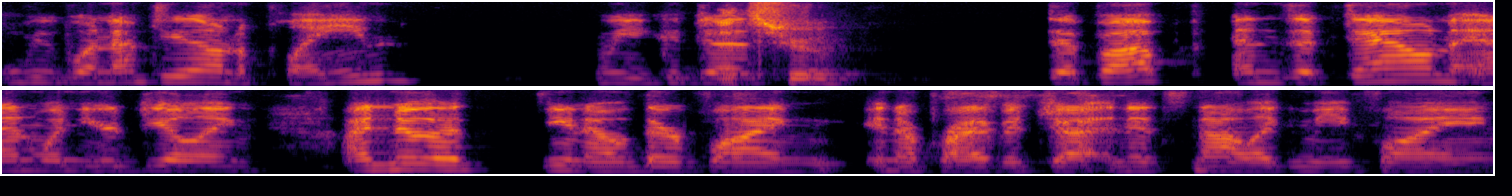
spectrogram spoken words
we wouldn't have to get on a plane. We could just That's true. Zip up and zip down. And when you're dealing, I know that you know they're flying in a private jet, and it's not like me flying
